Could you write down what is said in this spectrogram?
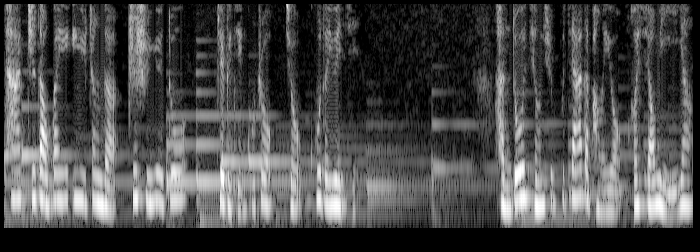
他知道关于抑郁症的知识越多，这个紧箍咒就箍得越紧。很多情绪不佳的朋友和小米一样，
